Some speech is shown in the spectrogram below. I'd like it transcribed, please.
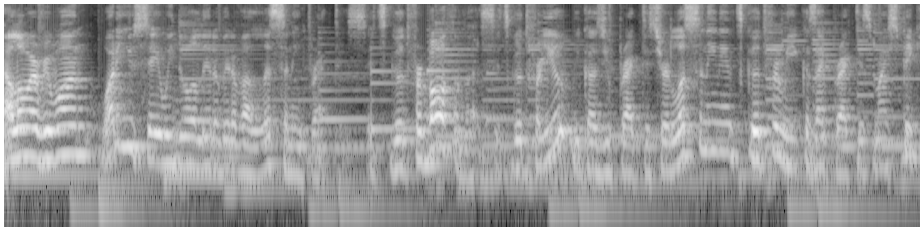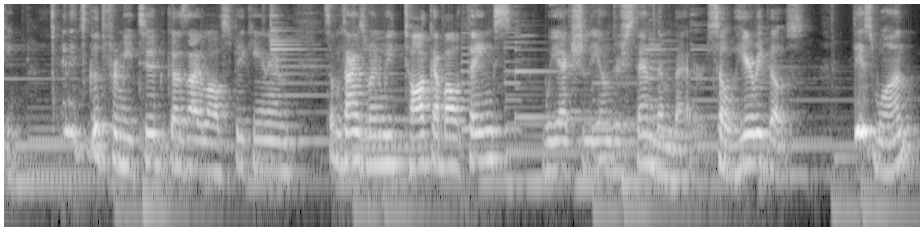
Hello, everyone. What do you say we do a little bit of a listening practice? It's good for both of us. It's good for you because you practice your listening, and it's good for me because I practice my speaking. And it's good for me too because I love speaking, and sometimes when we talk about things, we actually understand them better. So here we goes. This one,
